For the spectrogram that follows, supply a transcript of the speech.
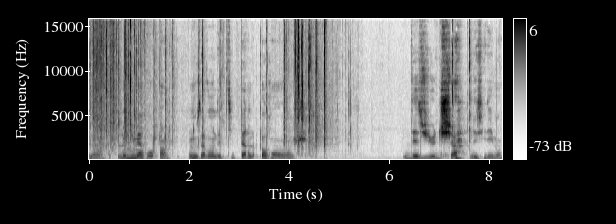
Alors, le numéro 1, nous avons des petites perles oranges, des yeux de chat, décidément,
